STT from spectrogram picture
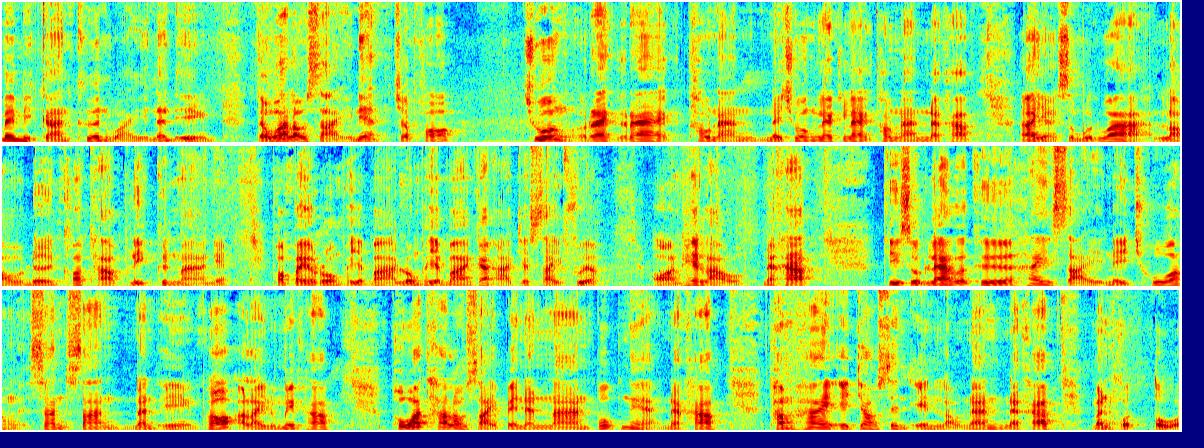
ไม่มีการเคลื่อนไหวนั่นเอง แต่ว่าเราใส่เนี่ยเฉพาะ ช่วงแรก ๆ เท่านั้น ในช่วงแรก ๆ เท่านั้นนะครับออย่างสมมุติว่าเราเดินข้อเท้าพลิกขึ้นมาเนี่ย พอไปโรงพยาบาล โรงพยาบาลก็อาจจะใส่เฟือกอ่อนให้เรานะครับ ที่สุดแล้วก็คือให้ใส่ในช่วงสั้น ๆ นั่นเอง เพราะอะไรรู้ไหมครับ เพราะว่าถ้าเราใส่ไปนาน ๆ ปุ๊บเนี่ยนะครับทำให้ไอ้เจ้าเส้นเอ็นเหล่านั้นนะครับ มันหดตัว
